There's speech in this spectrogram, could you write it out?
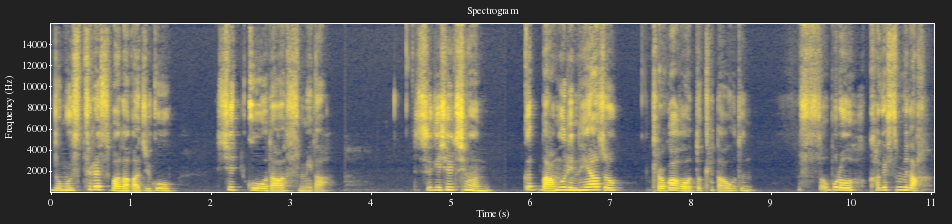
너무 스트레스 받아가지고 씻고 나왔습니다. 쓰기 싫지만 끝 마무리는 해야죠. 결과가 어떻게 나오든 써보러 가겠습니다.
